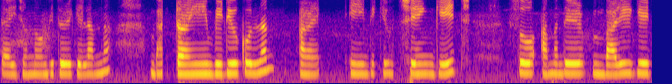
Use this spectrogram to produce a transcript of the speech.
তাই জন্য ভিতরে গেলাম না। তাই ভিডিও করলাম। আর এই দিকে হচ্ছে গেট সো আমাদের বাড়ির গেট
